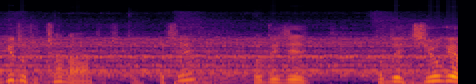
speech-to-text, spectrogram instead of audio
이게 더 좋잖아 솔직히. 그치? 너도 이제 너도 지옥의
